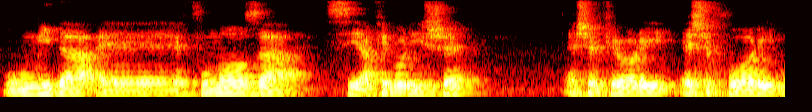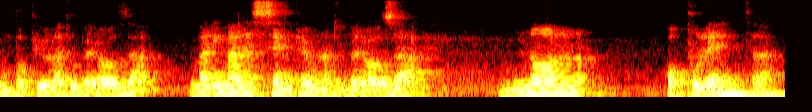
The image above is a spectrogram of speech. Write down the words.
umida e fumosa si affievolisce, esce, fiori, esce fuori un po' più la tuberosa, ma rimane sempre una tuberosa non opulenta.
